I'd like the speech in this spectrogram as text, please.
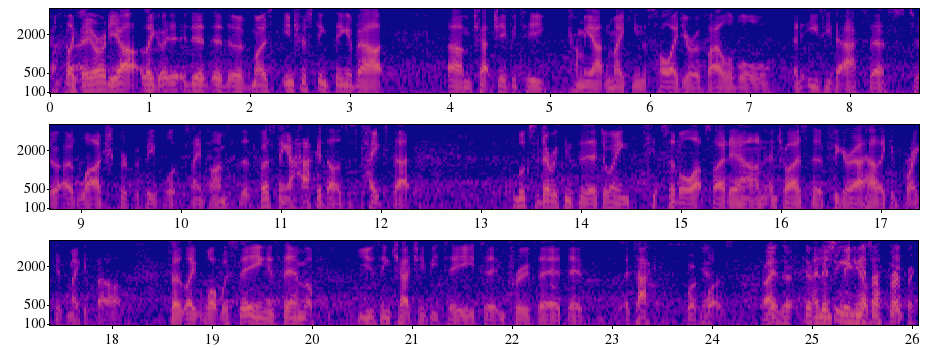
Right. Like they already are. Like the, the, the most interesting thing about um, ChatGPT coming out and making this whole idea available and easy to access to a large group of people at the same time is the first thing a hacker does is takes that, looks at everything that they're doing, tips it all upside down and tries to figure out how they could break it and make it better. So like what we're seeing is them using ChatGPT to improve their, their attack workflows, yeah. right? Yeah, their and phishing then emails are perfect.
